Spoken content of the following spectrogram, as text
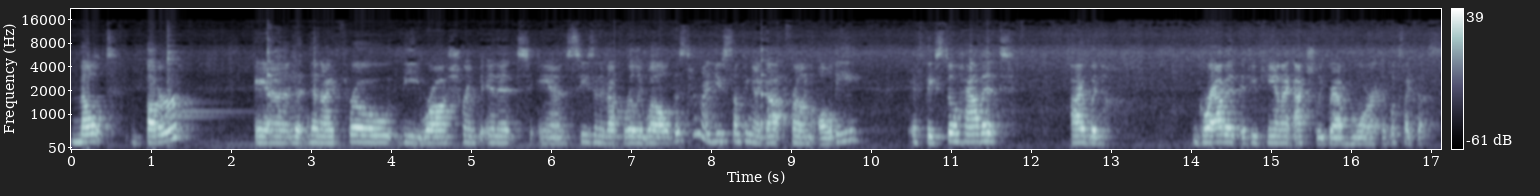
melt butter and then I throw the raw shrimp in it and season it up really well. This time I used something I got from Aldi. If they still have it, I would grab it if you can. I actually grabbed more. It looks like this.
